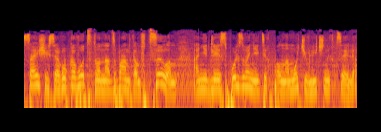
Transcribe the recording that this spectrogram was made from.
касающихся руководства Нацбанком в целом, а не для использования этих полномочий в личных целях.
